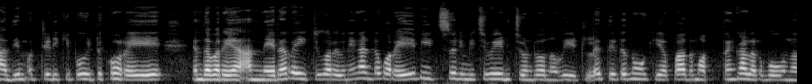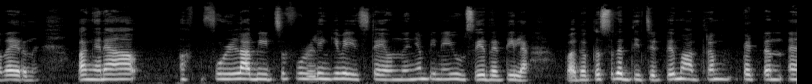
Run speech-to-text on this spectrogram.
ആദ്യം ഒറ്റയടിക്ക് പോയിട്ട് കുറേ എന്താ പറയുക അന്നേരം റേറ്റ് കുറവിനെ കണ്ട് കുറേ ബീഡ്സ് ഒരുമിച്ച് മേടിച്ചുകൊണ്ട് വന്നു. വീട്ടിലെത്തിയിട്ട് നോക്കിയപ്പോൾ അത് മൊത്തം കളർ പോകുന്നതായിരുന്നു. അപ്പം അങ്ങനെ ആ ഫുൾ ആ ബീഡ്സ് ഫുൾ എനിക്ക് വേസ്റ്റ് ആയൊന്നും ഞാൻ പിന്നെ യൂസ് ചെയ്തിട്ടില്ല. അപ്പം അതൊക്കെ ശ്രദ്ധിച്ചിട്ട് മാത്രം പെട്ടെന്ന്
